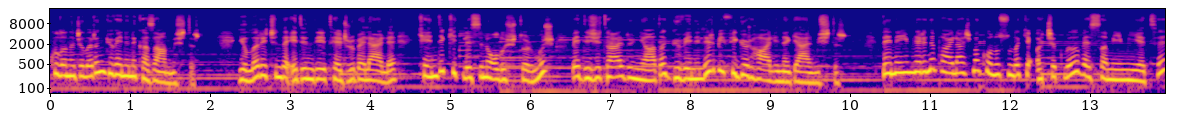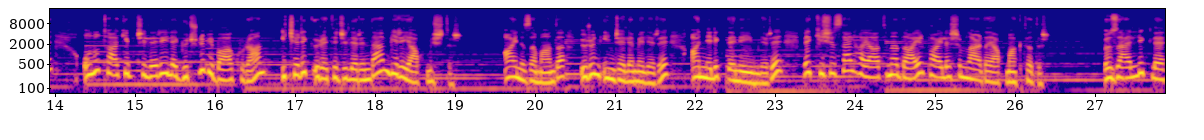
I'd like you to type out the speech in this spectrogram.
kullanıcıların güvenini kazanmıştır. Yıllar içinde edindiği tecrübelerle kendi kitlesini oluşturmuş ve dijital dünyada güvenilir bir figür haline gelmiştir. Deneyimlerini paylaşma konusundaki açıklığı ve samimiyeti onu takipçileriyle güçlü bir bağ kuran içerik üreticilerinden biri yapmıştır. Aynı zamanda ürün incelemeleri, annelik deneyimleri ve kişisel hayatına dair paylaşımlar da yapmaktadır. Özellikle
